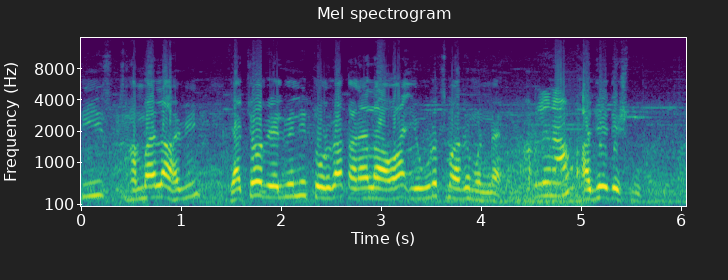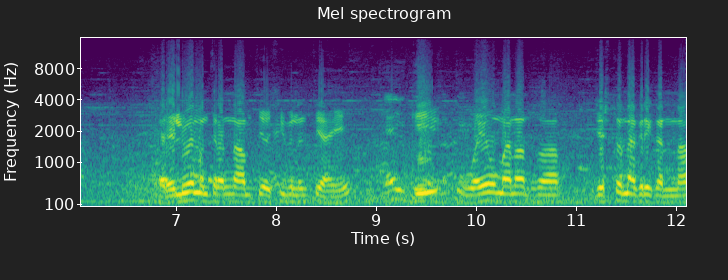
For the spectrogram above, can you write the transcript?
ती थांबायला हवी. ह्याच्यावर रेल्वेने तोडगा काढायला हवा एवढंच माझं म्हणणं आहे. आपलं नाव? अजय देशमुख. रेल्वे मंत्र्यांना आमची अशी विनंती आहे की वयोमानानुसार ज्येष्ठ नागरिकांना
